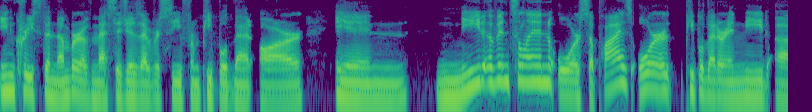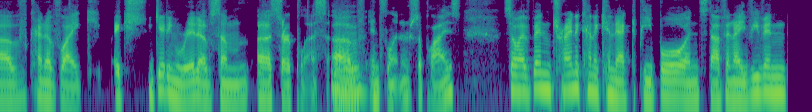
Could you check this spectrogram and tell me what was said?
increased the number of messages I've received from people that are in need of insulin or supplies or people that are in need of kind of like ex- getting rid of some uh, surplus of insulin or supplies. So I've been trying to kind of connect people and stuff and I've even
